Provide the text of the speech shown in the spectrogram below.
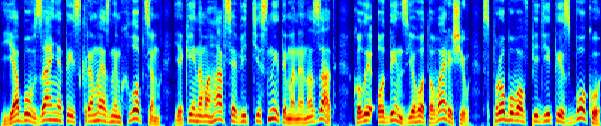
Я був зайнятий скремезним хлопцем, який намагався відтіснити мене назад, коли один з його товаришів спробував підійти збоку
